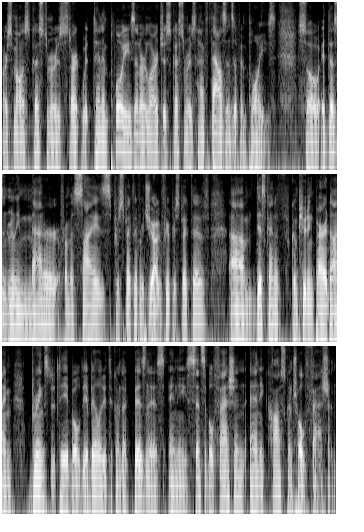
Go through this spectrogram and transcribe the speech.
Our smallest customers start with 10 employees, and our largest customers have thousands of employees. So it doesn't really matter from a size perspective or geography perspective. Um, this kind of computing paradigm brings to the table the ability to conduct business in a sensible fashion and a cost-controlled fashion.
